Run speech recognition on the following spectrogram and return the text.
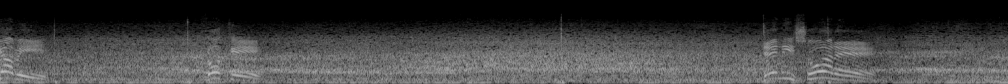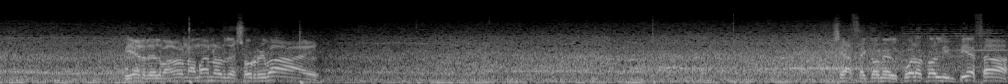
Gaby. Coque. Denis Suárez. Pierde el balón a manos de su rival. Se hace con el cuero con limpieza.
